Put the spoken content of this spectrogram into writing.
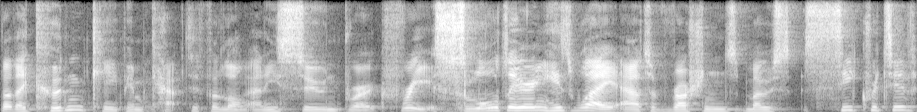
But they couldn't keep him captive for long, and he soon broke free, slaughtering his way out of Russia's most secretive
